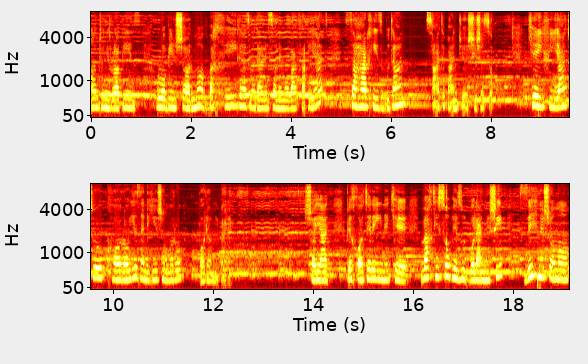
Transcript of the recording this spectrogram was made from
آنتونی رابینز روبین شارما و خیلی از مدرسان موفقیت سهرخیز بودن ساعت پنج یا شیش صبح. کیفیت و کارایی زندگی شما رو بالا می‌بره. شاید به خاطر اینه که وقتی صبح زود بلند میشید ذهن شما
